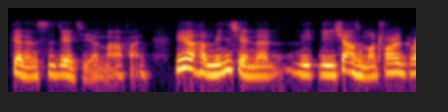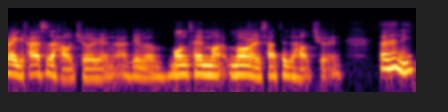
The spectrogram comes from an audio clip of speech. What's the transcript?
变成世界级的麻烦。因为很明显的，你你像什么 Torrey Greg 他是好球员啊，对吧？Monte Morris 他是个好球员，但是你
